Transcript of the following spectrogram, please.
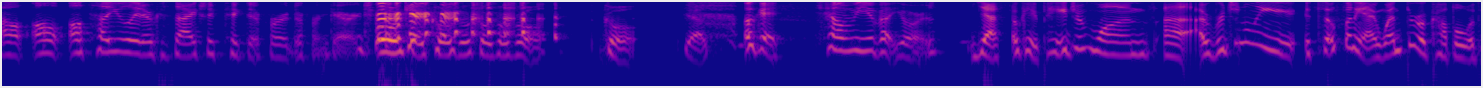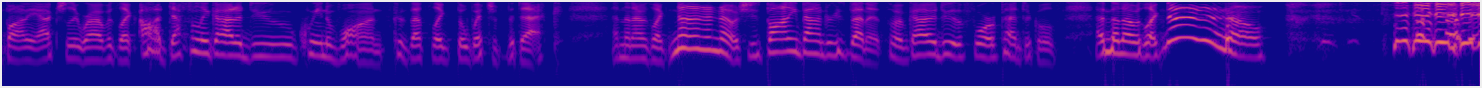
I'll I'll I'll tell you later because I actually picked it for a different character. Oh, okay, cool, cool, cool, cool, cool. Cool. Yes. okay, tell me about yours. Yes. Okay. Page of Wands. Uh, originally, it's so funny. I went through a couple with Bonnie actually, where I was like, "Oh, definitely got to do Queen of Wands because that's like the witch of the deck." And then I was like, "No, no, no, no. She's Bonnie Boundaries Bennett, so I've got to do the Four of Pentacles." And then I was like, "No, no, no, no."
